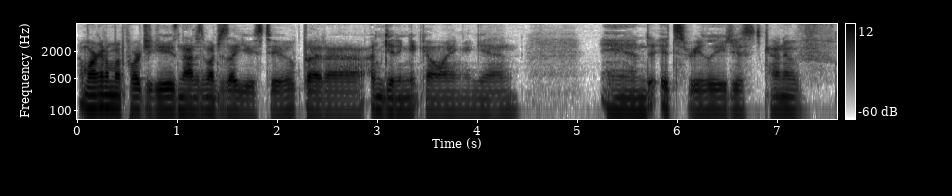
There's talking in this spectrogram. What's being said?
I'm working on my Portuguese, not as much as I used to, but uh, I'm getting it going again. And it's really just kind of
